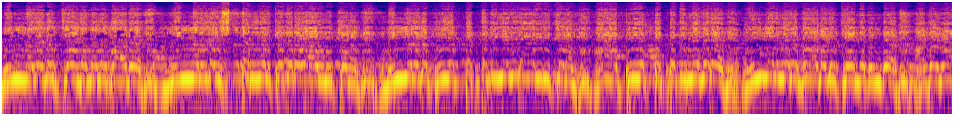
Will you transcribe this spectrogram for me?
എടുക്കേണ്ട നിലപാട് നിങ്ങളുടെ ഇഷ്ടങ്ങൾക്കെതിരെയായിരിക്കണം. നിങ്ങളുടെ പ്രിയപ്പെട്ടതിനെതിരായിരിക്കണം. ആ പ്രിയപ്പെട്ടതിനെതിരെ നിങ്ങൾ നിലപാടെടുക്കേണ്ടതുണ്ട്. അഥവാ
